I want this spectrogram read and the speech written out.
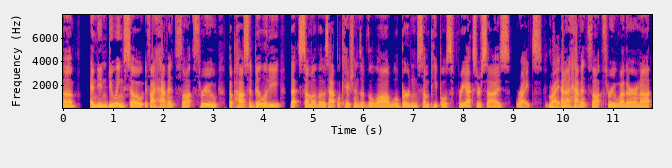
Um, and in doing so, if I haven't thought through the possibility that some of those applications of the law will burden some people's free exercise rights, Right. and I haven't thought through whether or not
